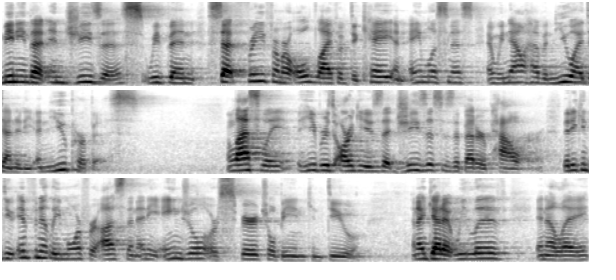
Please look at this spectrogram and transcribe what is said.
Meaning that in Jesus, we've been set free from our old life of decay and aimlessness, and we now have a new identity, a new purpose. And lastly, Hebrews argues that Jesus is a better power, that he can do infinitely more for us than any angel or spiritual being can do. And I get it. We live in LA,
